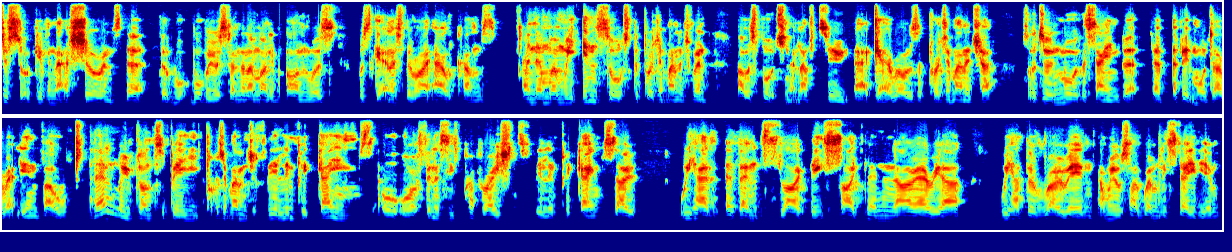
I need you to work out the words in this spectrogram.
just sort of giving that assurance that, that what, what we were spending our money on was was getting us the right outcomes. And then when we insourced the project management, I was fortunate enough to uh, get a role as a project manager sort of doing more of the same, but a, a, bit more directly involved. Then moved on to be project manager for the Olympic Games or, or Affinity's preparations for the Olympic Games. So we had events like the cycling in our area, we had the rowing, and we also had Wembley Stadium.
